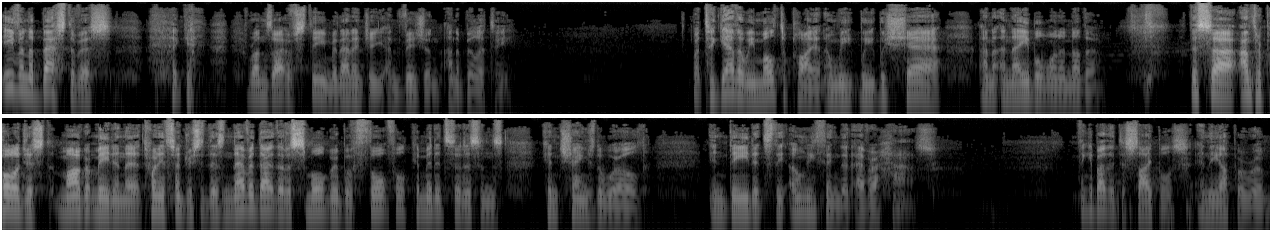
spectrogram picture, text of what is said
even the best of us runs out of steam and energy and vision and ability. But together we multiply it and we, we, we share and enable one another. This uh, anthropologist, Margaret Mead, in the 20th century said, There's never doubt that a small group of thoughtful, committed citizens can change the world. Indeed, it's the only thing that ever has. Think about the disciples in the upper room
